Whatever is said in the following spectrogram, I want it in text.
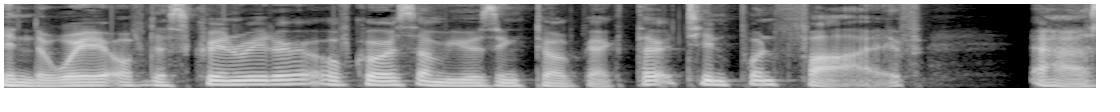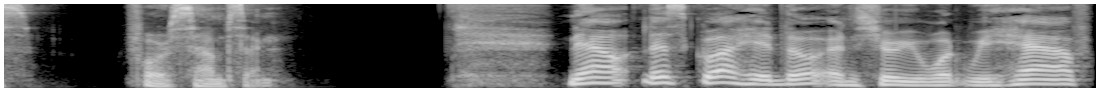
In the way of the screen reader, of course, I'm using TalkBack 13.5 as for Samsung. Now, let's go ahead though and show you what we have.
